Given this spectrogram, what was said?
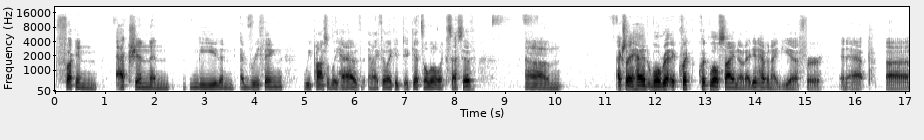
fucking action and need and everything we possibly have and I feel like it, it gets a little excessive. Um, Actually, I had well, a quick quick little side note. I did have an idea for an app. Uh,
